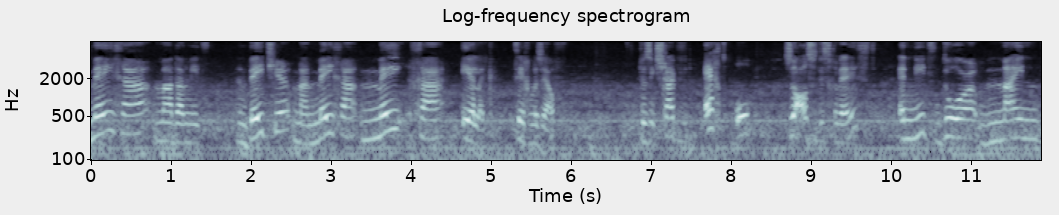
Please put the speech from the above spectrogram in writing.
mega, maar dan niet een beetje, maar mega, mega eerlijk tegen mezelf. Dus ik schrijf het echt op zoals het is geweest. En niet door mijn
